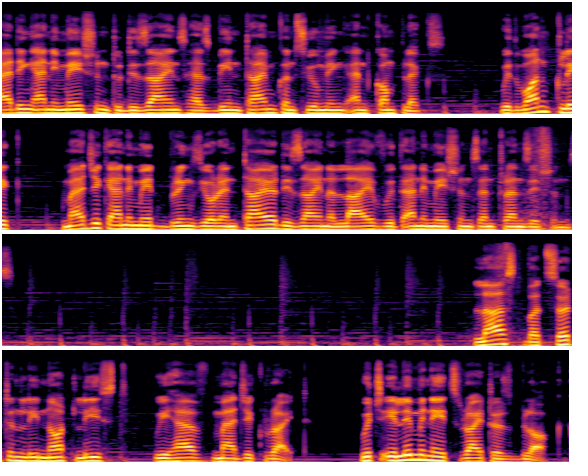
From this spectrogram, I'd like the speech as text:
adding animation to designs has been time-consuming and complex. With one click, Magic Animate brings your entire design alive with animations and transitions. Last but certainly not least, we have Magic Write, which eliminates writer's block,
